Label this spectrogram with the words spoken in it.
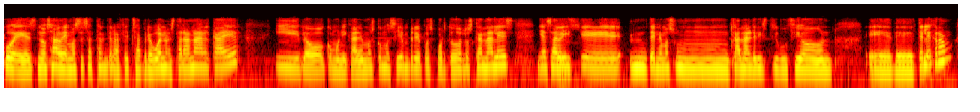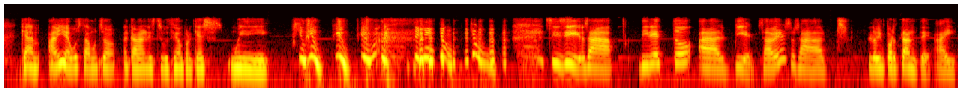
pues no sabemos exactamente la fecha, pero bueno, estarán al caer y lo comunicaremos como siempre pues por todos los canales. Ya sabéis Pues. que mm, tenemos un canal de distribución eh, de Telegram, que a, a mí me gusta mucho el canal de distribución porque es muy... Sí, sí, o sea, directo al pie, ¿sabes? O sea, lo importante ahí.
